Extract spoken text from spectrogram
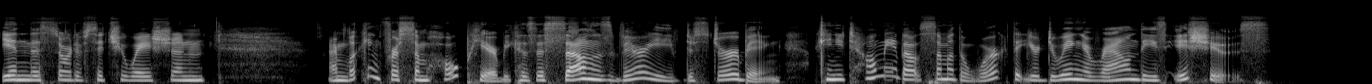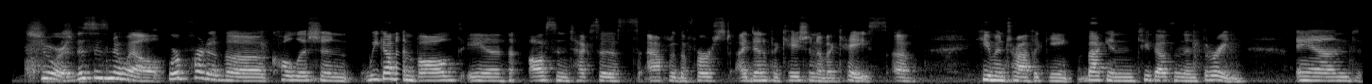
in this sort of situation. I'm looking for some hope here because this sounds very disturbing. Can you tell me about some of the work that you're doing around these issues? Sure. This is Noel. We're part of a coalition. We got involved in Austin, Texas after the first identification of a case of human trafficking back in 2003. And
